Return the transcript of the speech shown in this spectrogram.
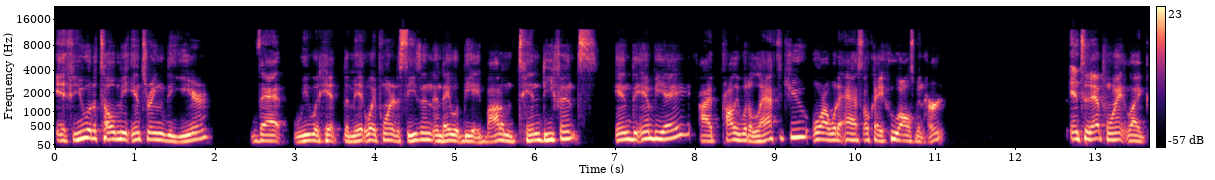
If you would have told me entering the year that we would hit the midway point of the season and they would be a bottom 10 defense in the NBA, I probably would have laughed at you or I would have asked, okay, who all's been hurt? And to that point, like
